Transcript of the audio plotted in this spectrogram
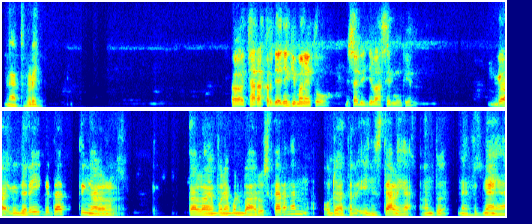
Netflix. Eh, cara kerjanya gimana itu? Bisa dijelasin mungkin? Enggak, jadi kita tinggal kalau handphone-handphone baru sekarang kan udah terinstal ya untuk Netflix-nya ya.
